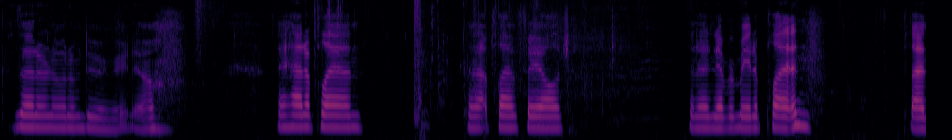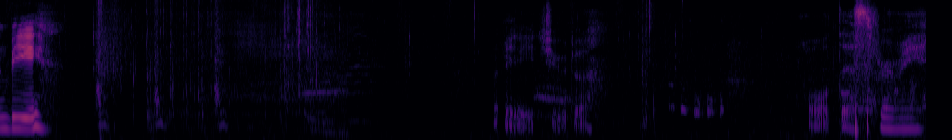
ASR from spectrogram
Because I don't know what I'm doing right now. I had a plan, and that plan failed. And I never made a plan. plan B. I need you to hold this for me.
